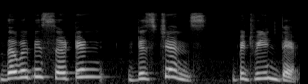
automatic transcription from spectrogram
There will be certain distance between them.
